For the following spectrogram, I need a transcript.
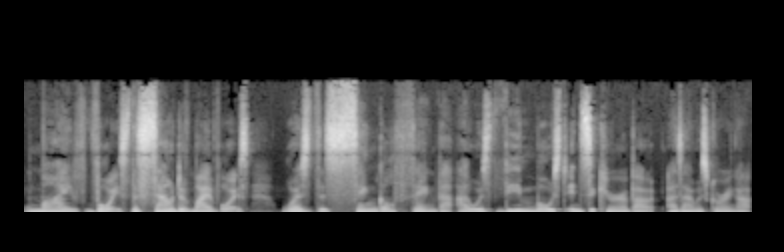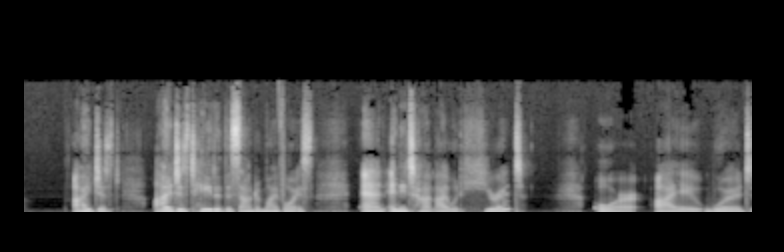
my voice the sound of my voice was the single thing that I was the most insecure about as I was growing up. I just I just hated the sound of my voice. And anytime I would hear it or I would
